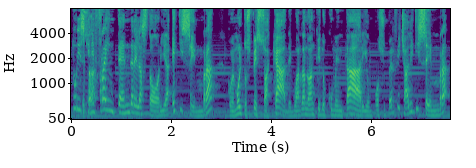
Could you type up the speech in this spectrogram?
tu rischi Esatto. di fraintendere la storia e ti sembra, come molto spesso accade guardando anche documentari un po' superficiali, ti sembra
